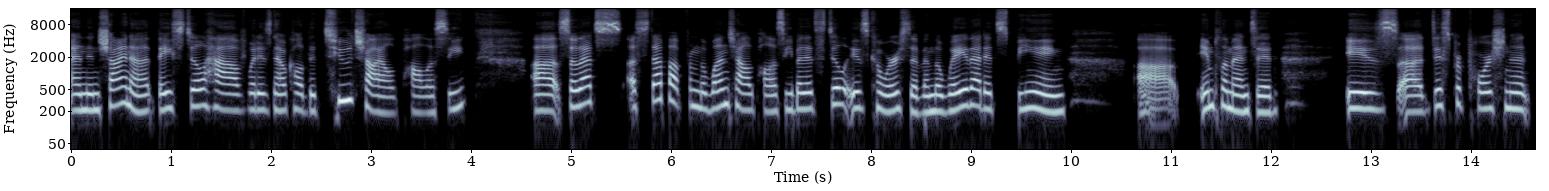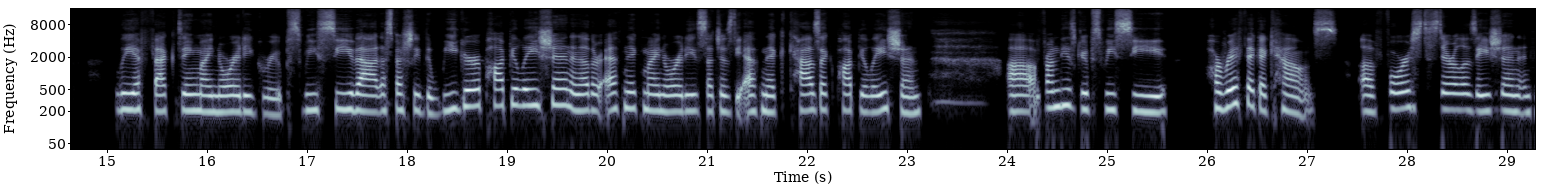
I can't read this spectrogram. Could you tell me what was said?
And in China, they still have what is now called the two child policy. Uh, so that's a step up from the one child policy, but it still is coercive. And the way that it's being uh, implemented is uh, disproportionate affecting minority groups. We see that especially the Uyghur population and other ethnic minorities, such as the ethnic Kazakh population. Uh, from these groups, we see horrific accounts of forced sterilization and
